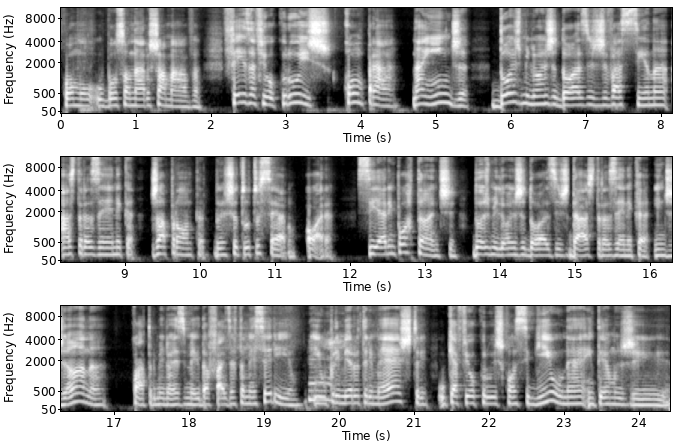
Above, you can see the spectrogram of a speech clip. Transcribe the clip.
como o Bolsonaro chamava. Fez a Fiocruz comprar na Índia 2 milhões de doses de vacina AstraZeneca já pronta do Instituto Serum. Ora, se era importante 2 milhões de doses da AstraZeneca indiana, 4 milhões e meio da Pfizer também seriam. É. E o primeiro trimestre, o que a Fiocruz conseguiu, né, em termos de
